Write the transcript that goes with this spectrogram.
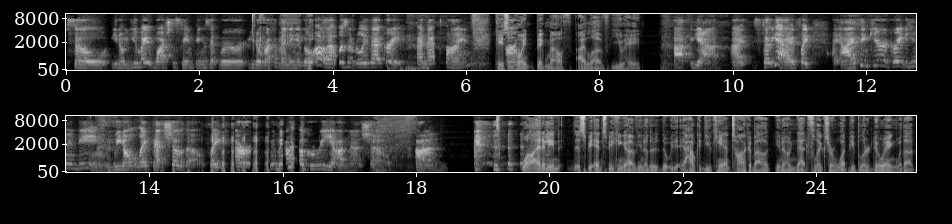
so, you know, you might watch the same things that we're, you know, recommending and go, oh, that wasn't really that great. And that's fine. Case in um, point, Big Mouth. I love, you hate. Uh, yeah. Uh, so, yeah, it's like, I, I, think you're a great human being. We don't like that show, though. Like, we don't agree on that show. Um, well, and I mean, and speaking of, you know, there, there, how could you can't talk about you know Netflix or what people are doing without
